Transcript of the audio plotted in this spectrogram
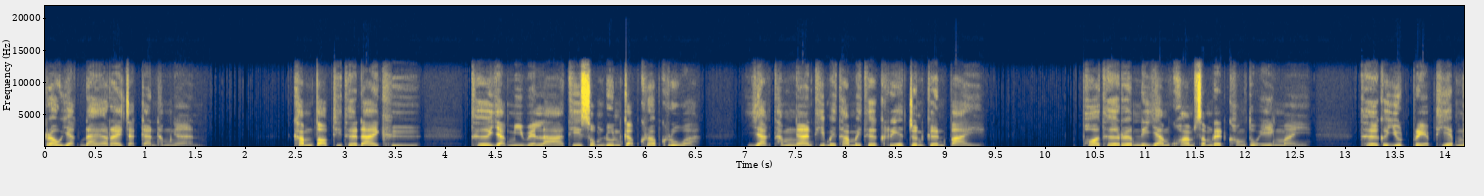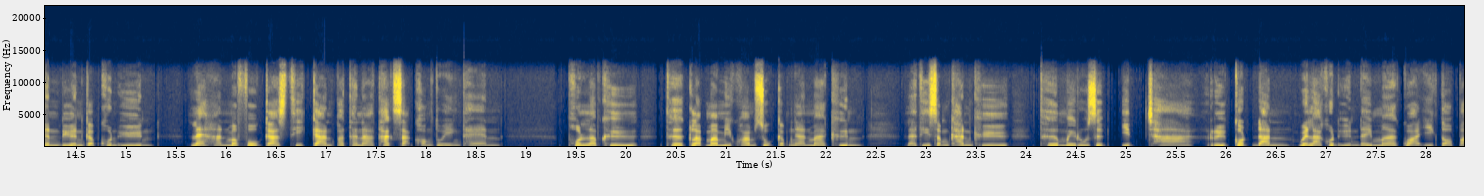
เราอยากได้อะไรจากการทำงานคำตอบที่เธอได้คือ เธออยากมีเวลาที่สมดุลกับครอบครัว อยากทำงานที่ไม่ทำให้เธอเครียดจนเกินไป พอเธอเริ่มนิยามความสำเร็จของตัวเองใหม่ เธอก็หยุดเปรียบเทียบเงินเดือนกับคนอื่น และหันมาโฟกัสที่การพัฒนาทักษะของตัวเองแทน ผลลัพธ์คือ เธอกลับมามีความสุขกับงานมากขึ้น และที่สำคัญคือ เธอไม่รู้สึกอิจฉาหรือกดดันเวลาคนอื่นได้มากกว่าอีกต่อไป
